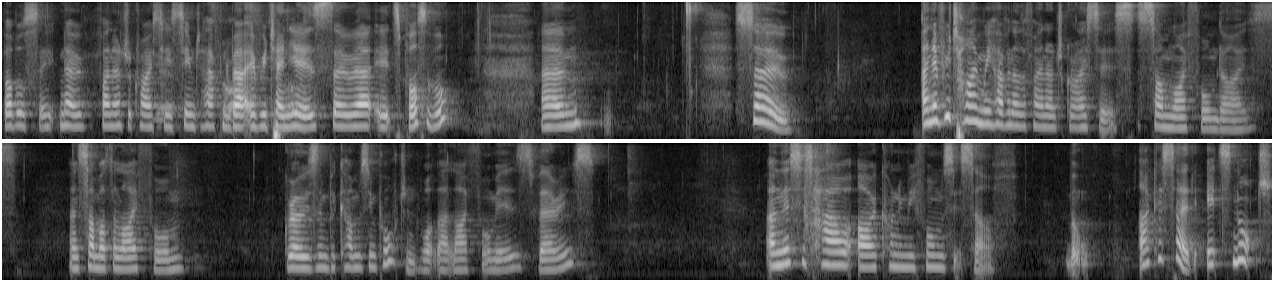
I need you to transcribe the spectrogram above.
bubbles, say- no, financial crises Yeah, seem to happen stocks, about every 10 stocks. years, so uh, it's possible. Um, so, and every time we have another financial crisis, some life form dies, and some other life form grows and becomes important. What that life form is varies. And this is how our economy forms itself. But like I said, it's not,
